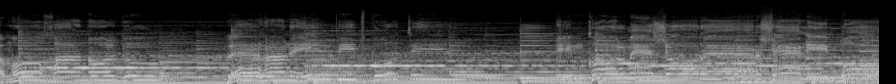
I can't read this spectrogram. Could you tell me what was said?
כמוך נולדו להנעים פטפוטים עם כל משורר וזעם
